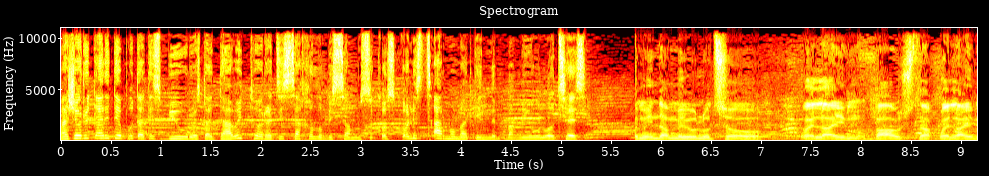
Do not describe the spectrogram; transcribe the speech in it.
მაჟორიტარი დეპუტატის ბიუროს და დავით თორაძის სახელობის სამუსიკო სკოლის წარმომადგენლებმა მიულოცეს. მინდა მიულოცო ყველა იმ ბავშვს და ყველა იმ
